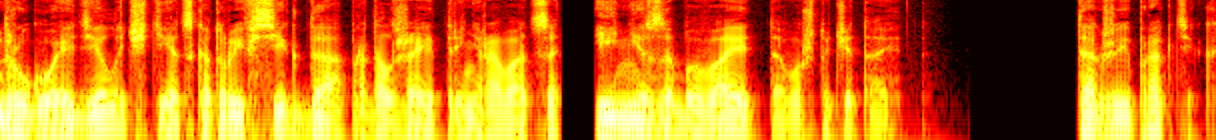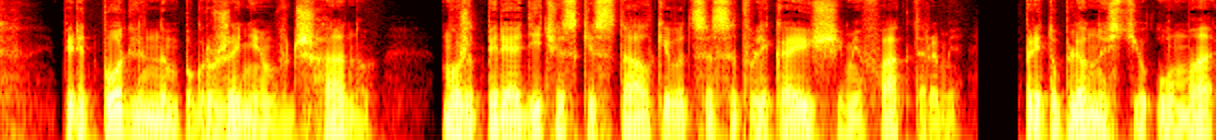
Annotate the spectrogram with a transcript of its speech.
Другое дело чтец, который всегда продолжает тренироваться и не забывает того, что читает. Также и практик перед подлинным погружением в джхану может периодически сталкиваться с отвлекающими факторами, притупленностью ума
